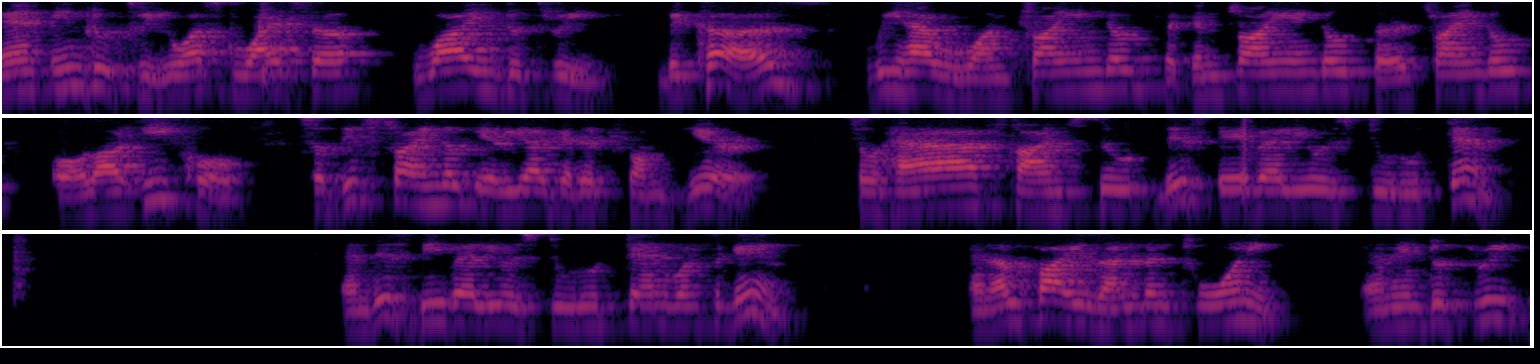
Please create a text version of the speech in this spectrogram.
and into 3. You ask why, sir? Why into 3 because we have one triangle, second triangle, third triangle, all are equal. So this triangle area, I get it from here. So half times 2, this A value is 2 root 10. And this B value is 2 root 10 once again. And alpha is 120 and into 3.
